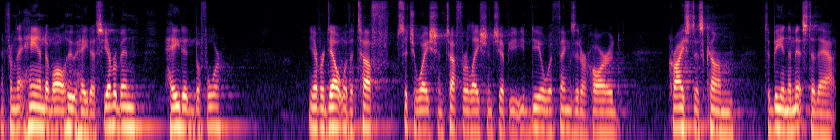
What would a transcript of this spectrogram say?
and from the hand of all who hate us. You ever been hated before? You ever dealt with a tough situation, tough relationship? You, you, deal with things that are hard. Christ has come to be in the midst of that.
